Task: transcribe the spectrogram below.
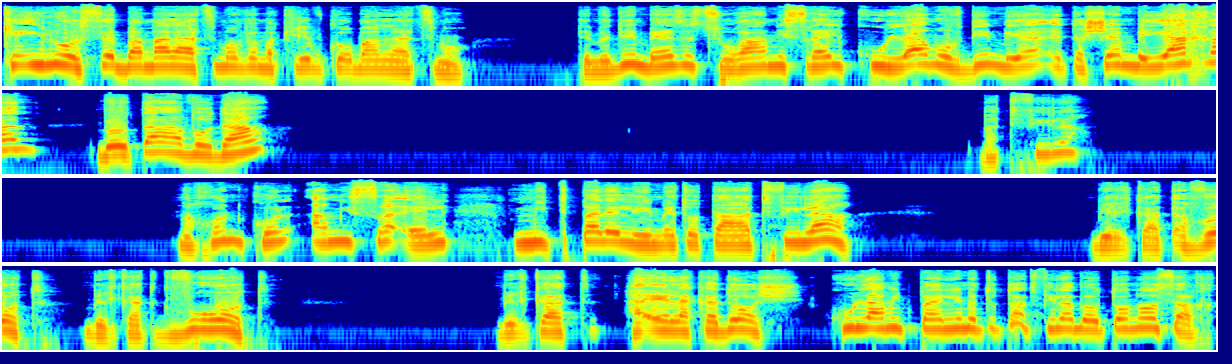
כאילו עושה במה לעצמו ומקריב קורבן לעצמו. אתם יודעים באיזה צורה עם ישראל כולם עובדים בי... את השם ביחד, באותה עבודה? בתפילה. נכון? כל עם ישראל מתפללים את אותה התפילה. ברכת אבות, ברכת גבורות, ברכת האל הקדוש. כולם מתפללים את אותה תפילה באותו נוסח.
